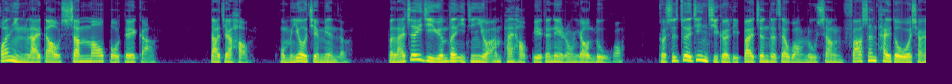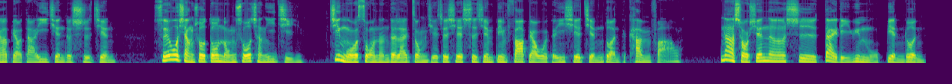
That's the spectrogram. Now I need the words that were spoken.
欢迎来到山猫 Bodega。大家好，我们又见面了。本来这一集原本已经有安排好别的内容要录哦，可是最近几个礼拜真的在网络上发生太多我想要表达意见的事件，所以我想说都浓缩成一集，尽我所能的来总结这些事件，并发表我的一些简短的看法哦。那首先呢，是代理孕母辩论，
